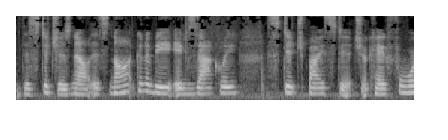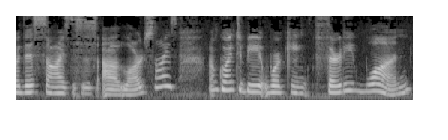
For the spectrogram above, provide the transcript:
the stitches. Now, it's not going to be exactly stitch by stitch, okay? For this size, this is a large size, I'm going to be working 31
